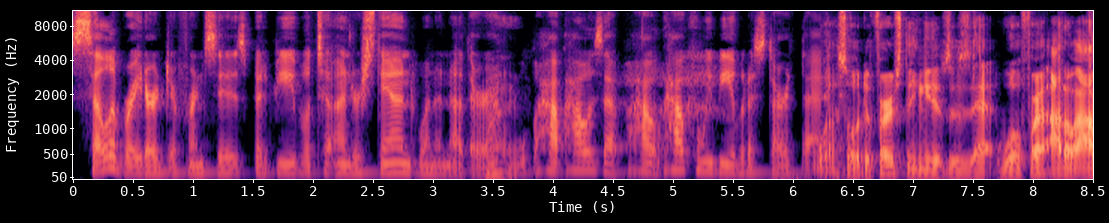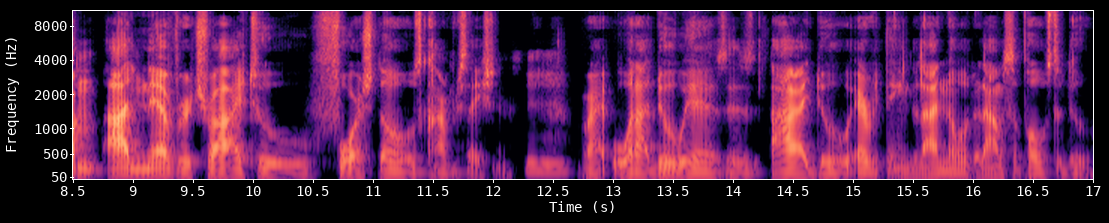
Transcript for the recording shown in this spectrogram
celebrate our differences but be able to understand one another. Right. How how is that how how can we be able to start that? Well, so the first thing is is that well, first I don't I'm I never try to force those conversations. Mhm. right? What I do is is I do everything that I know that I'm supposed to do,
